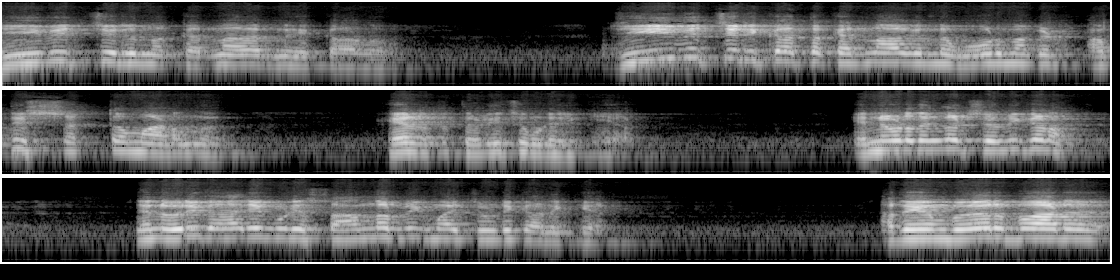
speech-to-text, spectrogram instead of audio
ജീവിച്ചിരുന്ന കരുണാകരനേക്കാളും ജീവിച്ചിരിക്കാത്ത കരുണാകരന്റെ ഓർമ്മകൾ അതിശക്തമാണെന്ന് കേരളത്തിൽ തെളിയിച്ചുകൊണ്ടിരിക്കുകയാണ്. എന്നോട് നിങ്ങൾ ക്ഷമിക്കണം. ഞാൻ ഒരു കാര്യം കൂടി സാന്ദർഭികമായി ചൂണ്ടിക്കാണിക്കുകയാണ്. അദ്ദേഹം വേർപാട്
